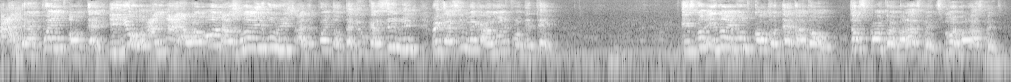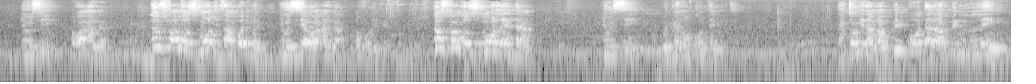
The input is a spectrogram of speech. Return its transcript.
At the point of death, you and I, our own has not even reached at the point of death. We can still reach, we can still make our money from the thing. It's not, it's not even come to death at all. Just come to embarrassment, small embarrassment. You see our anger. Just come to small disappointment. You will see our anger. We don't forgive him. Just come to small letdown. You will see we cannot contain it. We are talking about people that have been lame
